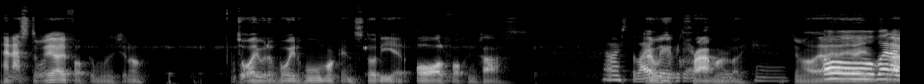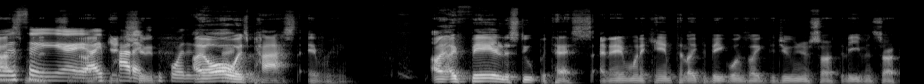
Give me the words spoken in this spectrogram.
and that's the way I fucking was, you know. So I would avoid homework and study at all fucking costs. I went to the I was a crammer, like school. you know. I, Oh, but I was saying, yeah, yeah, I'd I get panicked before the I always started. passed everything. I, I failed the stupid tests, and then when it came to like the big ones, like the junior cert, the leaving cert,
